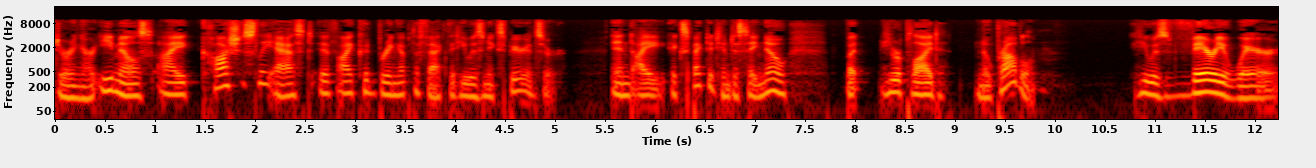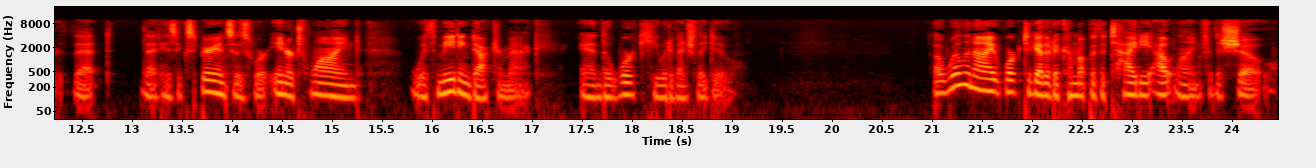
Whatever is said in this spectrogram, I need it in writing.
During our emails, I cautiously asked if I could bring up the fact that he was an experiencer, and I expected him to say no, but he replied, no problem. He was very aware that, that his experiences were intertwined with meeting Dr. Mack and the work he would eventually do. Uh, Will and I worked together to come up with a tidy outline for the show,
